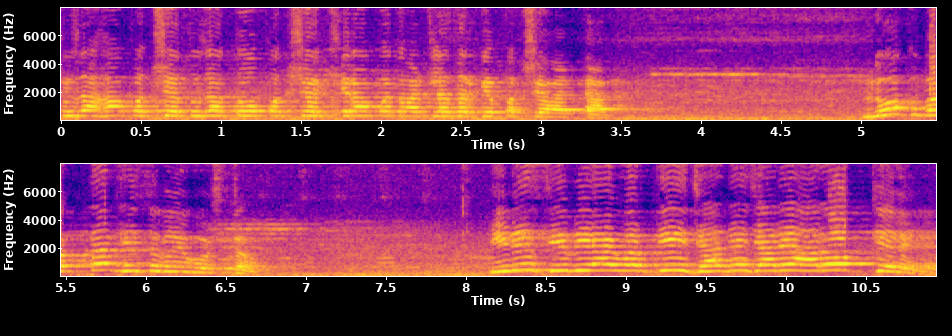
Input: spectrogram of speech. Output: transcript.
तुझा हा पक्ष तुझा तो पक्ष खिरापत वाटल्यासारखे पक्ष वाटतात. लोक बघतात ही सगळी गोष्ट. ईडी सीबीआय वरती ज्याने ज्याने आरोप केले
